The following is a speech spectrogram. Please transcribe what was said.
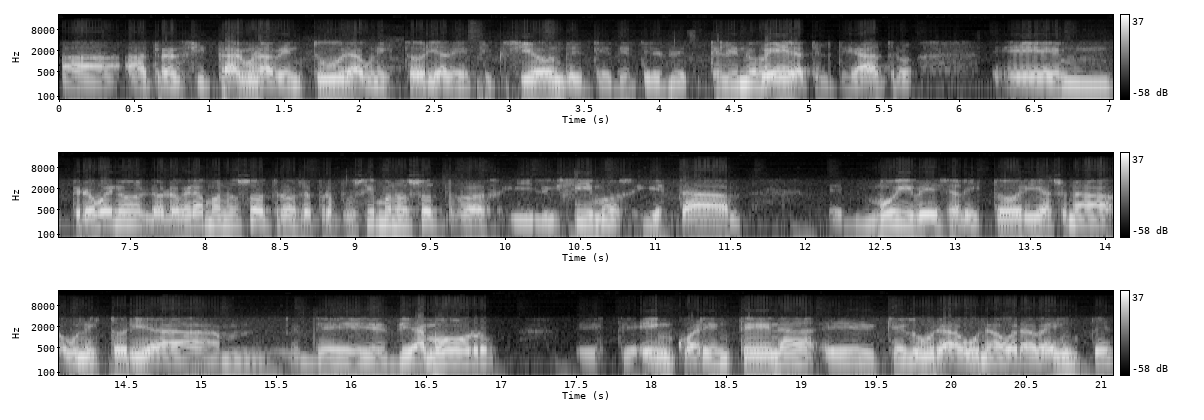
a, transitar una aventura, una historia de ficción, de, telenovela, teleteatro. Em, pero bueno, lo logramos nosotros, lo propusimos nosotros y lo hicimos y está eh, muy bella la historia, es una, historia mm, de, amor este, en cuarentena eh, que dura una hora veinte,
